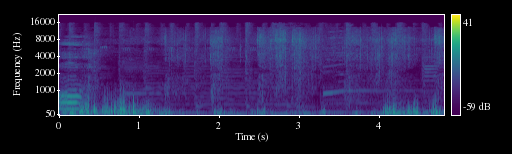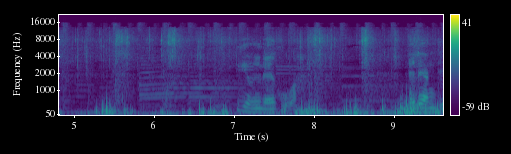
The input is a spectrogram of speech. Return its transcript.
อ้เดี๋ยวนี่แหละกูวะไอแลนดิ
